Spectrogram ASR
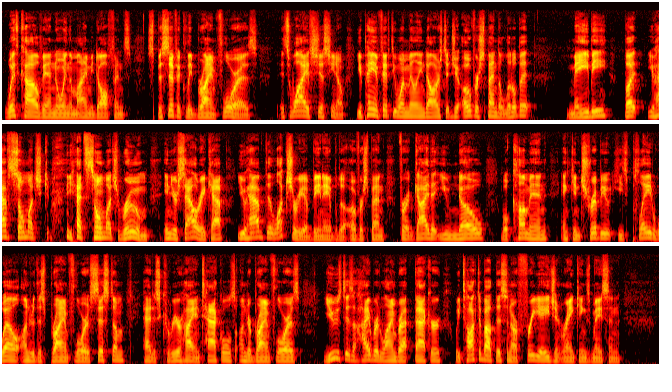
with Kyle Van Noy and the Miami Dolphins, specifically Brian Flores, it's why it's just, you know, you pay him $51 million. Did you overspend a little bit? Maybe but you have so much you had so much room in your salary cap you have the luxury of being able to overspend for a guy that you know will come in and contribute. He's played well under this brian flores system had his career high in tackles under brian flores used as a hybrid linebacker. We talked about this in our free agent rankings mason.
